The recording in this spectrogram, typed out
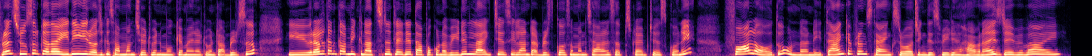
ఫ్రెండ్స్ చూసారు కదా ఇది ఈ రోజుకి సంబంధించినటువంటి ముఖ్యమైనటువంటి అప్డేట్స్. ఈ వివరాలు కనుక మీకు నచ్చినట్లయితే తప్పకుండా వీడియోని లైక్ చేసి ఇలాంటి అప్డేట్స్ కోసం మన ఛానల్ సబ్స్క్రైబ్ చేసుకొని ఫాలో అవుతూ ఉండండి. Thank you friends. Thanks for watching this video. Have nice day. Bye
